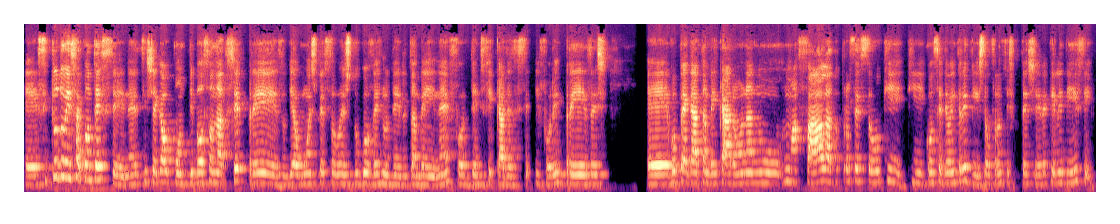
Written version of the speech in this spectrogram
É, se tudo isso acontecer, né, se chegar ao ponto de Bolsonaro ser preso, de algumas pessoas do governo dele também né, forem identificadas e forem presas, é, vou pegar também carona no, numa fala do professor que, que concedeu a entrevista, o Francisco Teixeira, que ele disse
